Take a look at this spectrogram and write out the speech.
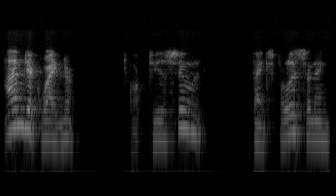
I'm Dick Wagner. Talk to you soon. Thanks for listening.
